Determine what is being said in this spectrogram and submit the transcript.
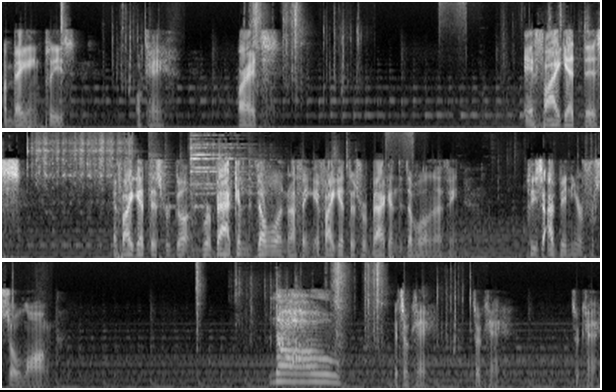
I'm begging, please. Okay. Alright. If I get this. If I get this, we're go we're back in the double or nothing. If I get this, we're back in the double or nothing. Please, I've been here for so long. No! It's okay. It's okay. It's okay.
